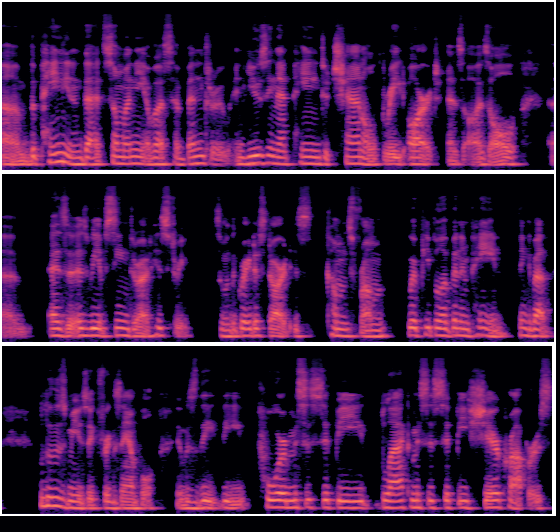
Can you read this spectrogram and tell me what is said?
um, the pain that so many of us have been through, and using that pain to channel great art, as as all uh, as as we have seen throughout history. Some of the greatest art is comes from where people have been in pain. Think about blues music, for example. It was the the poor Mississippi, black Mississippi sharecroppers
